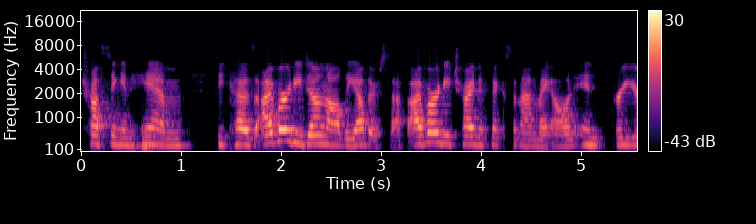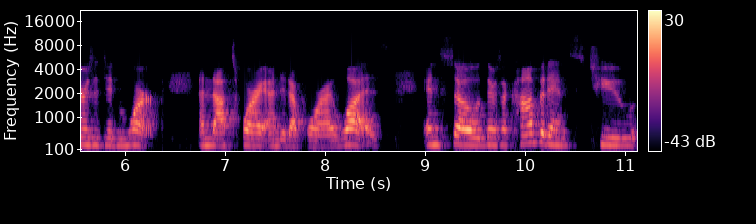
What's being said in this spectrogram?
trusting in Him because I've already done all the other stuff. I've already tried to fix it on my own. And for years, it didn't work. And that's where I ended up where I was. And so there's a confidence to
